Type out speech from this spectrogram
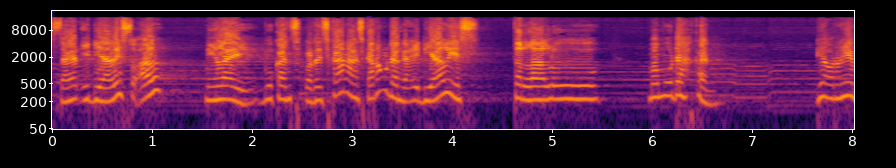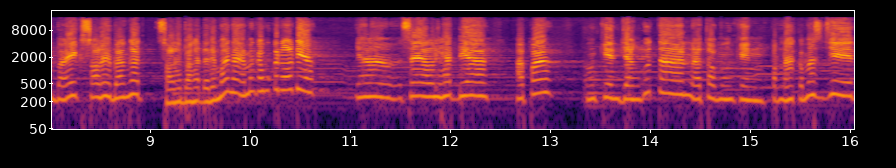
Sangat idealis soal nilai. Bukan seperti sekarang sekarang udah nggak idealis. Terlalu memudahkan dia orangnya baik, soleh banget. Soleh banget dari mana? Emang kamu kenal dia? Ya, saya lihat dia apa mungkin janggutan atau mungkin pernah ke masjid,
